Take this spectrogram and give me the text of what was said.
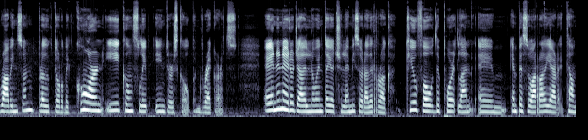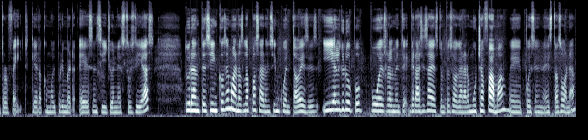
Robinson, productor de Korn, y con Flip Interscope Records. En enero ya del 98 la emisora de rock QFO de Portland em, empezó a radiar Counterfeit, que era como el primer eh, sencillo en estos días. Durante cinco semanas la pasaron 50 veces y el grupo, pues realmente gracias a esto empezó a ganar mucha fama, eh, pues en esta zona.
